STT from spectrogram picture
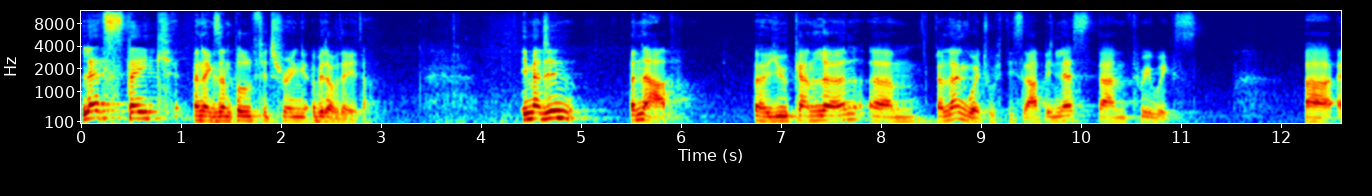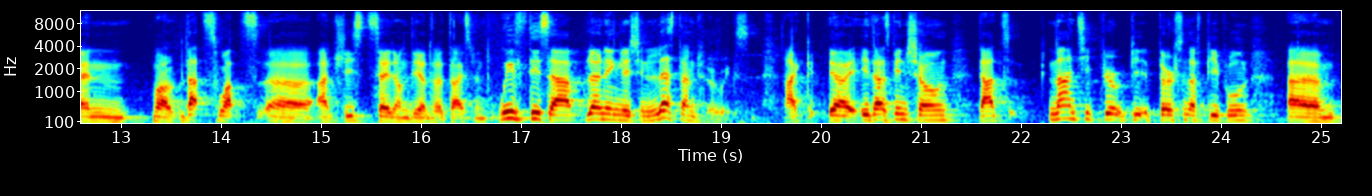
Let's take an example featuring a bit of data. Imagine an app. Uh, you can learn um, a language with this app in less than three weeks. Uh, and, well, that's what's uh, at least said on the advertisement. With this app, learn English in less than three weeks. Like, uh, it has been shown that 90% of people um,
